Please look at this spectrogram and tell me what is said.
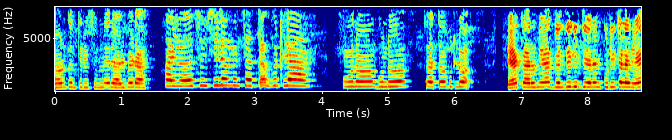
ನೋಡ್ಕೊಂತೀರಿ ಸುಮ್ಮನೆರು ಅಳ್ಬೇಡ. ಅಯ್ಯೋ ಸುಶೀಲಮ್ಮನ್ ಸತ್ತೋಗ್ಬಿಟ್ಲಾ? ಊನ ಗುಂಡು, ಸತ್ತೋಗ್ಬಿಟ್ಲು. ಏ ಕಾರುಣ್ಯ, ಗಂಜಿ ಗಿಂಜಿ ಏನನ್ ಕುಡಿತಾಳೇನೆ?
